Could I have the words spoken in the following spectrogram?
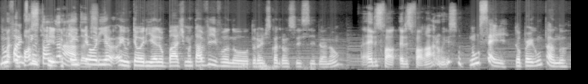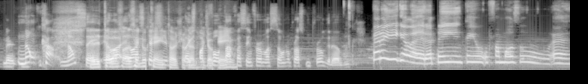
Não Mas faz eu posso estar sentido, porque enganado, em teoria, em teoria o Batman tá vivo no, durante o Esquadrão Suicida, não? Eles, fal... eles falaram isso? Não sei, tô perguntando mesmo. Não, calma, não sei. Ele tava eu, eu fazendo acho que o quê, a gente, então? a gente Jogando pode voltar videogame? com essa informação no próximo programa. Peraí, galera, tem, tem o famoso. É,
